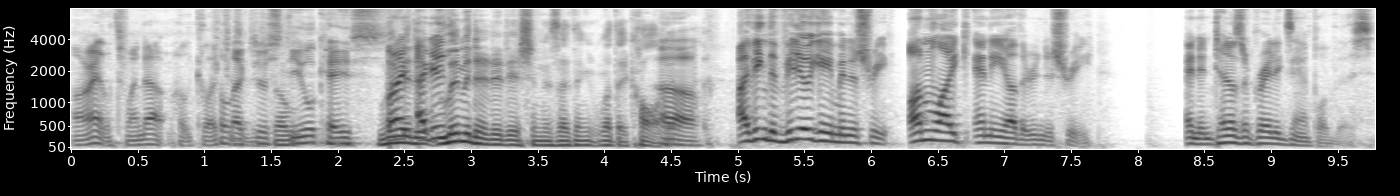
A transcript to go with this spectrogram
All right, let's find out. how the collector's Collector edition- steel case. But I- I Limited, did- limited edition is, I think, what they call it. Oh, I think the video game industry, unlike any other industry, and Nintendo's a great example of this,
